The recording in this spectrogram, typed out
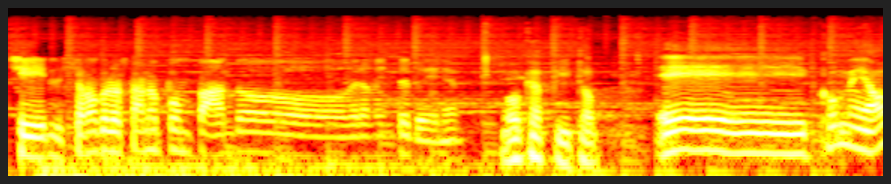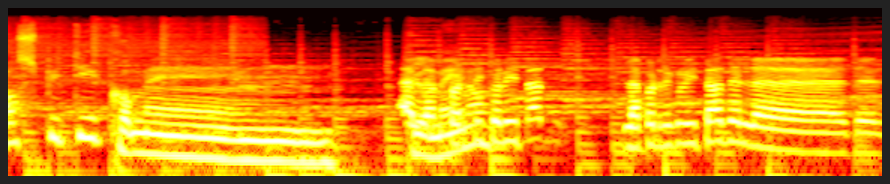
Sì, diciamo che lo stanno pompando veramente bene. Ho capito. E come ospiti, come... Eh, la particolarità la particolarità del, del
